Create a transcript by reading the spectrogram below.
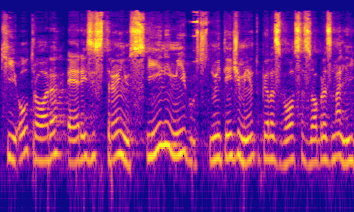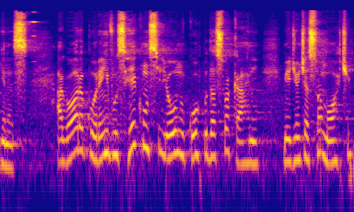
que outrora erais estranhos e inimigos no entendimento pelas vossas obras malignas, agora, porém, vos reconciliou no corpo da sua carne, mediante a sua morte,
